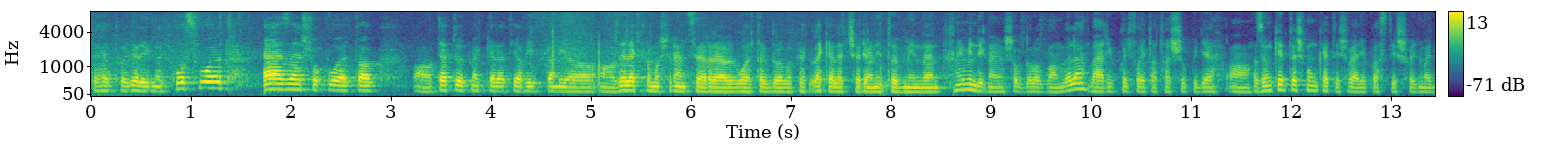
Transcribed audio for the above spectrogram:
tehát hogy elég nagy hossz volt, elzások voltak, a tetőt meg kellett javítani, az elektromos rendszerrel voltak dolgok, le kellett cserélni több mindent. Még mindig nagyon sok dolog van vele. Várjuk, hogy folytathassuk ugye az önkéntes munkát, és várjuk azt is, hogy majd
